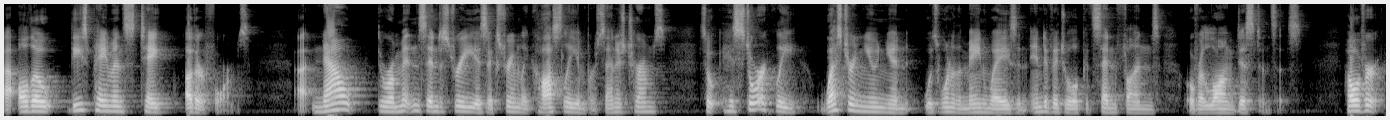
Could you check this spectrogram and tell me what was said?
uh, although these payments take other forms. Uh, now, the remittance industry is extremely costly in percentage terms, so historically, Western Union was one of the main ways an individual could send funds over long distances. However,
